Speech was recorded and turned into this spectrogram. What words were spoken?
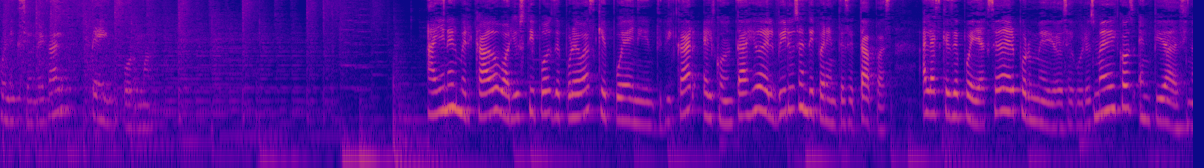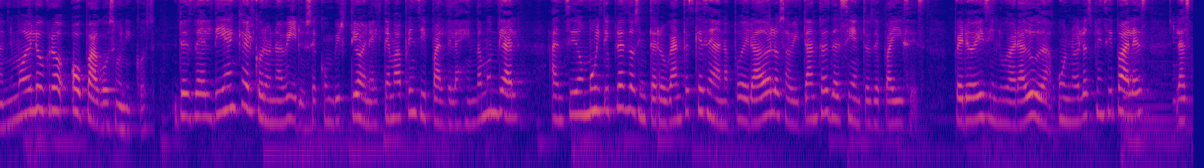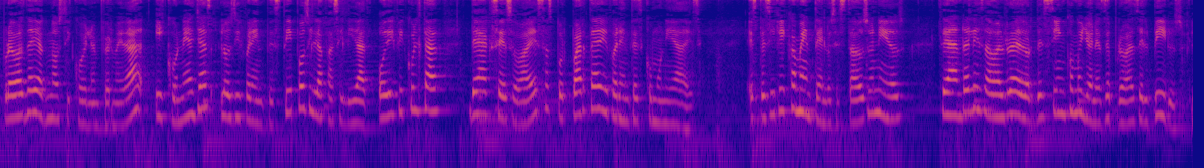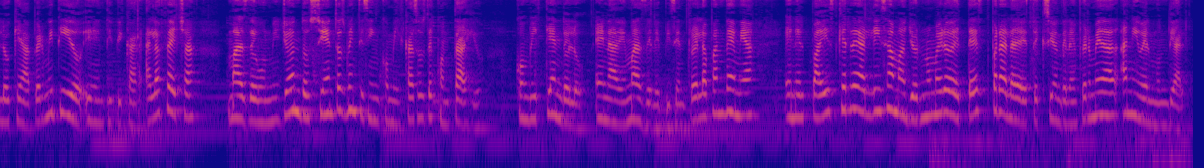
Conexión Legal te informa. Hay en el mercado varios tipos de pruebas que pueden identificar el contagio del virus en diferentes etapas, a las que se puede acceder por medio de seguros médicos, entidades sin ánimo de lucro o pagos únicos. Desde el día en que el coronavirus se convirtió en el tema principal de la agenda mundial, han sido múltiples los interrogantes que se han apoderado de los habitantes de cientos de países, pero es sin lugar a duda uno de los principales las pruebas de diagnóstico de la enfermedad y con ellas los diferentes tipos y la facilidad o dificultad de acceso a estas por parte de diferentes comunidades. Específicamente en los Estados Unidos, se han realizado alrededor de 5 millones de pruebas del virus, lo que ha permitido identificar a la fecha más de 1.225.000 casos de contagio, convirtiéndolo en, además del epicentro de la pandemia, en el país que realiza mayor número de test para la detección de la enfermedad a nivel mundial.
